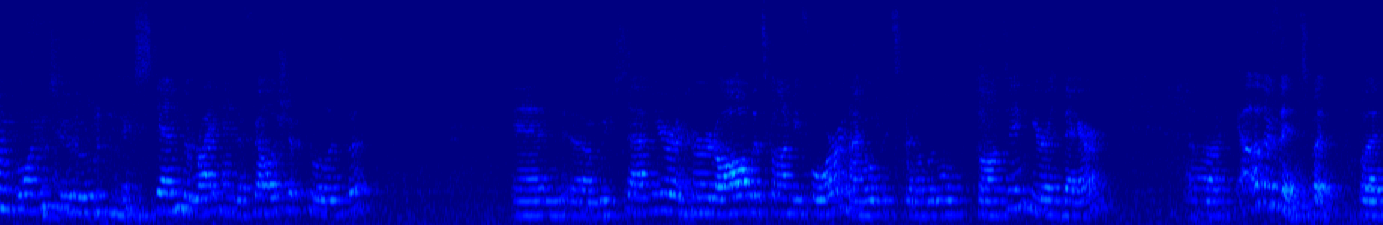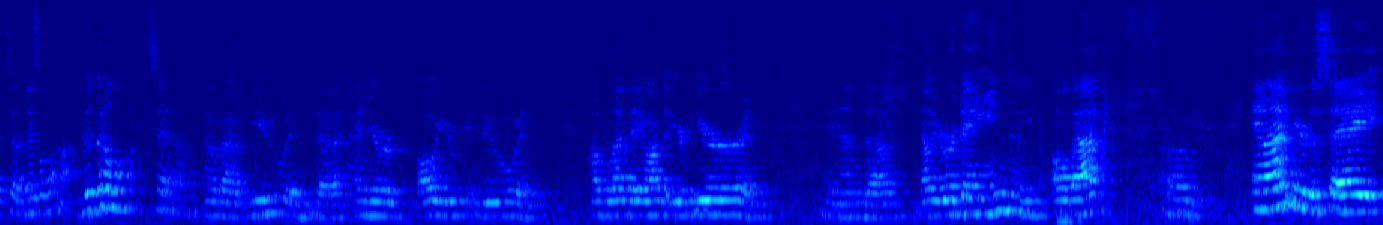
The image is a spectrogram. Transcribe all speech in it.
am going to extend the right hand of fellowship to Elizabeth. And uh, we've sat here and heard all that's gone before, and I hope it's been a little daunting here and there. Uh, other things, but but uh, there's a lot. There's been a lot said about you and uh, and your all you can do, and how glad they are that you're here, and and uh, now you're ordained and all that. Um, and I'm here to say,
